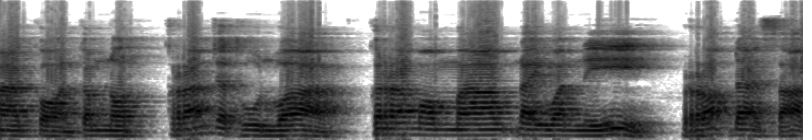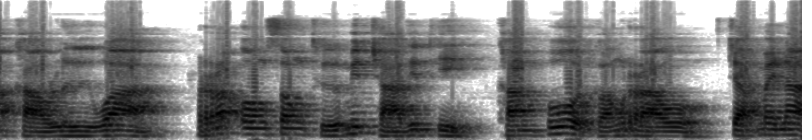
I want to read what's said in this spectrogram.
มาก่อนกำหนด ครั้นจะทูลว่ากระหม่อมมาในวันนี้ เพราะได้ทราบข่าวลือว่า พระองค์ทรงถือมิจฉาทิฏฐิคำพูดของเราจะไม่น่า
